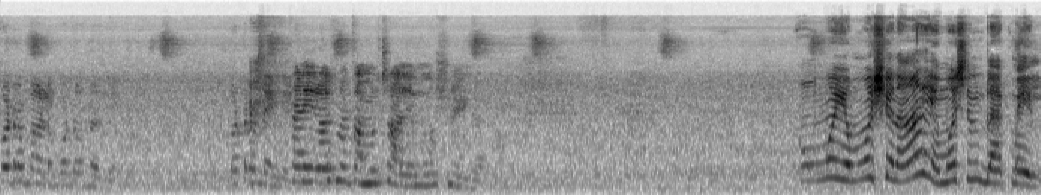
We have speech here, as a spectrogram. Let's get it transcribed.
కొట్టరు బాగా కొట్టదు కొట్టరదే కానీ ఈరోజు మా తమ్ముడు చాలా ఎమోషన్ అయ్యాడు. అమ్మో ఎమోషనా ఎమోషన్ బ్లాక్మెయిల్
